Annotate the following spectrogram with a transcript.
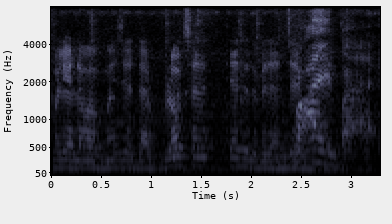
મળીએ નવા મજેદાર બ્લોગ સાથે. ત્યાં સુધી બધા જય બાય બાય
